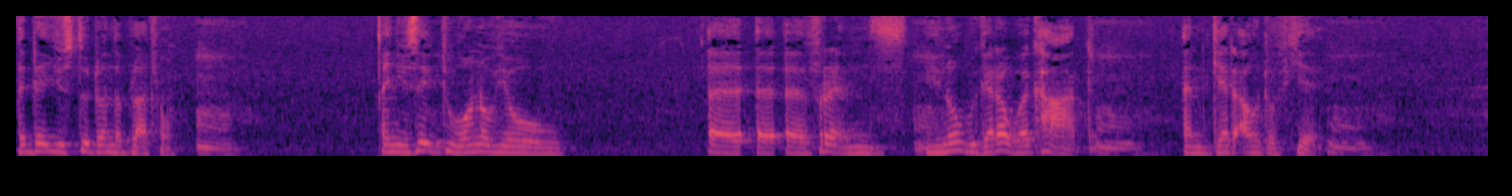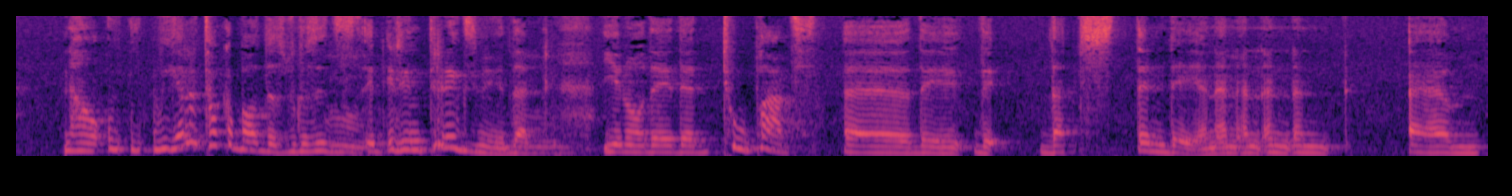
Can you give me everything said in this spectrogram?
the day you stood on the platform, mm. and you said to one of your uh, uh, uh friends, mm. you know, we gotta work hard mm. and get out of here. Now we got to talk about this because mm. it, it, intrigues me that mm. you know the the two parts uh, the the that stand there and and and and, and um,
